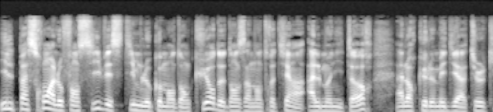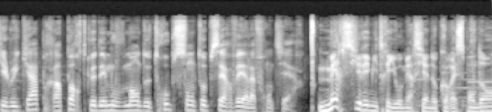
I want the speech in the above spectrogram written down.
ils passeront à l'offensive, estime le commandant kurde dans un entretien à Al Monitor, alors que le média Turkey Recap rapporte que des mouvements de troupes sont observés à la frontière. Merci Rémi Trio, merci à nos correspondants.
